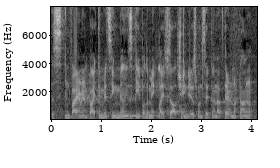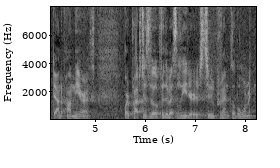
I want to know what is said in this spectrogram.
this environment by convincing millions of people to make lifestyle changes once they've gone up there and looked on, down upon the earth. Or perhaps just vote for the best leaders to prevent global warming.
